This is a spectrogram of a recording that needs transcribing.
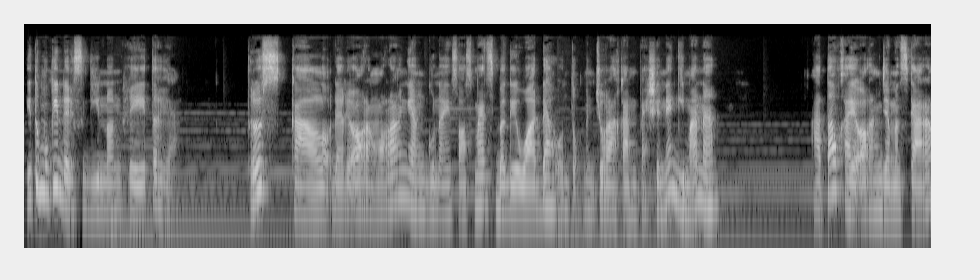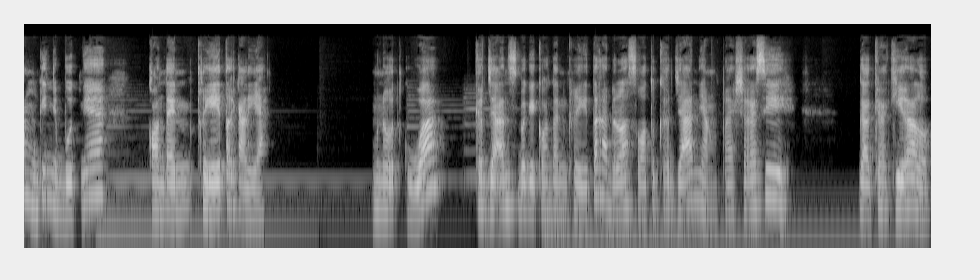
Itu mungkin dari segi non-creator ya. Terus kalau dari orang-orang yang gunain sosmed sebagai wadah untuk mencurahkan passionnya gimana? Atau kayak orang zaman sekarang mungkin nyebutnya content creator kali ya. Menurut gua, kerjaan sebagai content creator adalah suatu kerjaan yang pressure sih Gak kira-kira loh.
